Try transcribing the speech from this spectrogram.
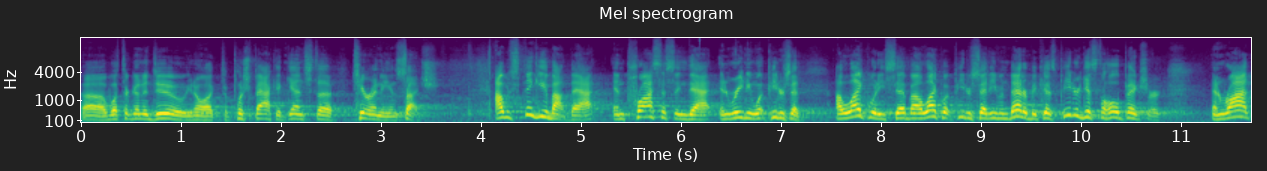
uh, what they're going to do, you know, like to push back against uh, tyranny and such. I was thinking about that and processing that and reading what Peter said. I like what he said, but I like what Peter said even better because Peter gets the whole picture. And Rod,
